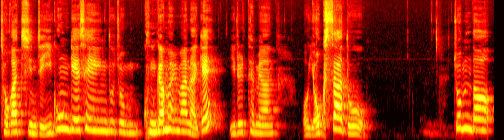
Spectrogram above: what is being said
저같이 이제 이공계생도 좀 공감할 만하게 이를테면 어, 역사도 좀 더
